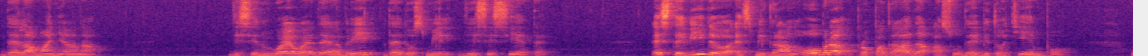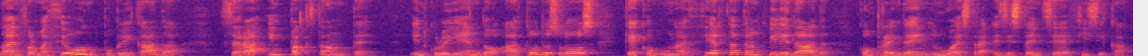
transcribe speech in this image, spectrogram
de la mañana, 19 de abril de 2017. Este video es mi gran obra propagada a su debido tiempo. La información publicada será impactante, incluyendo a todos los que con una cierta tranquilidad comprenden nuestra existencia física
